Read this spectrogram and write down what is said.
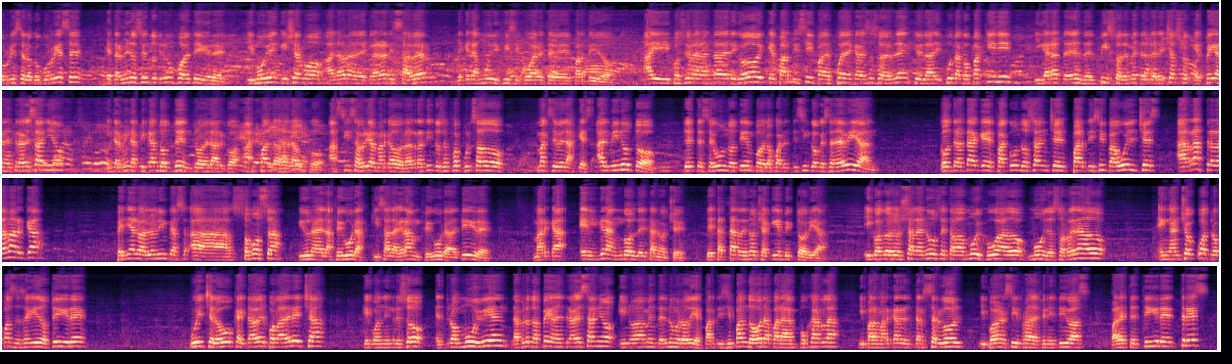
ocurriese lo que ocurriese, que terminó siendo triunfo de Tigre. Y muy bien Guillermo a la hora de declarar y saber de que era muy difícil jugar este partido. Hay posición adelantada de Eric Godoy que participa después del cabezazo de Blengio y la disputa con Pasquini y Garate desde el piso le mete el derechazo que pega en el travesaño y termina picando dentro del arco a espaldas de Araujo. Así se abría el marcador. Al ratito se fue expulsado Maxi Velázquez. Al minuto de este segundo tiempo de los 45 que se debían, contraataque Facundo Sánchez, participa Wilches, arrastra la marca, Peñalba lo limpia a Somoza y una de las figuras, quizá la gran figura de Tigre, marca el gran gol de esta noche, de esta tarde noche aquí en Victoria. Y cuando ya Lanús estaba muy jugado, muy desordenado, enganchó cuatro pases seguidos Tigre, Wilche lo busca Itabel por la derecha, que cuando ingresó entró muy bien, la pelota pega en el travesaño y nuevamente el número 10, participando ahora para empujarla y para marcar el tercer gol y poner cifras definitivas para este Tigre 3.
